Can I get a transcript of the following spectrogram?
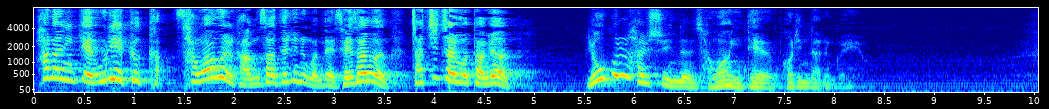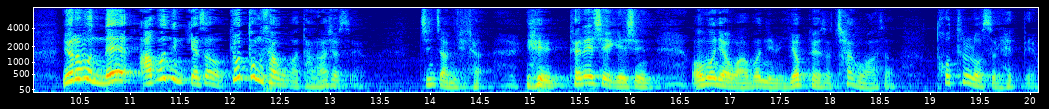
하나님께 우리의 그 가, 상황을 감사드리는 건데 세상은 자칫 잘못하면 욕을 할 수 있는 상황이 되어 버린다는 거예요. 여러분, 내 아버님께서 교통사고가 당하셨어요. 진짜입니다. 테네시에 계신 어머니하고 아버님이 옆에서 차가 와서 토틀로스를 했대요.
